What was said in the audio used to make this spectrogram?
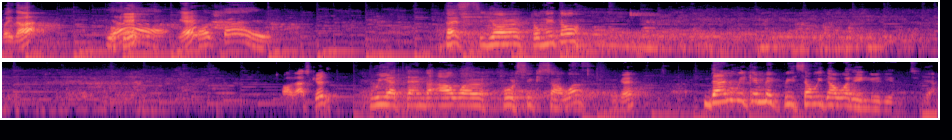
like that. Okay. Yeah. Okay. That's your tomato. Oh, that's good. We attend our for six hours. Okay. Then we can make pizza with our ingredient. Yeah.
